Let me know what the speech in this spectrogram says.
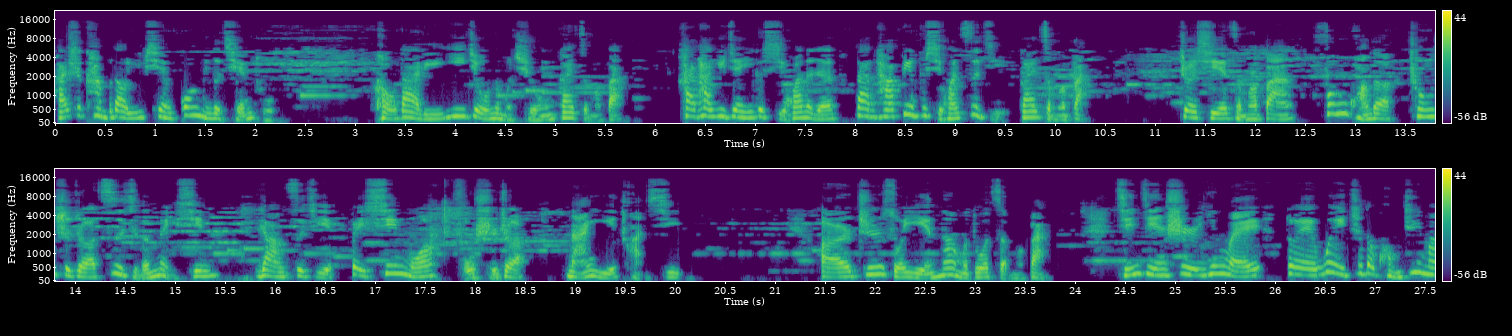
还是看不到一片光明的前途。口袋里依旧那么穷，该怎么办？害怕遇见一个喜欢的人，但他并不喜欢自己，该怎么办？这些怎么办？疯狂地充斥着自己的内心，让自己被心魔腐蚀着，难以喘息。而之所以那么多怎么办，仅仅是因为对未知的恐惧吗？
